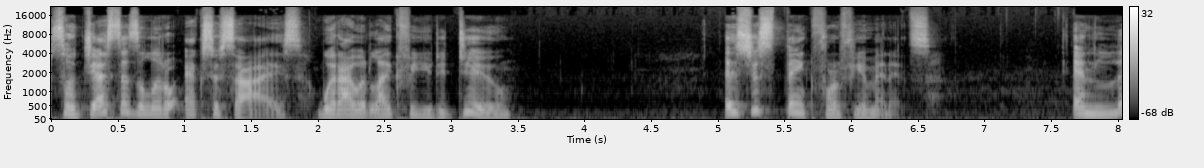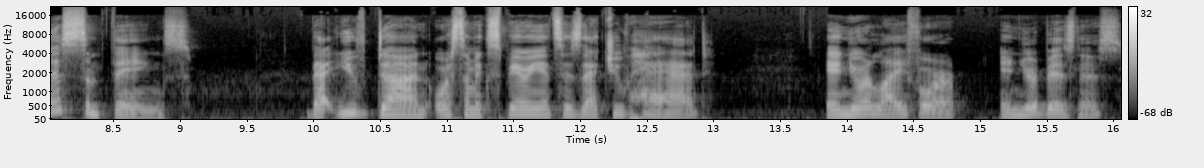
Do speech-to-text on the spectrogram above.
So, just as a little exercise, what I would like for you to do is just think for a few minutes and list some things that you've done or some experiences that you've had in your life or in your business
